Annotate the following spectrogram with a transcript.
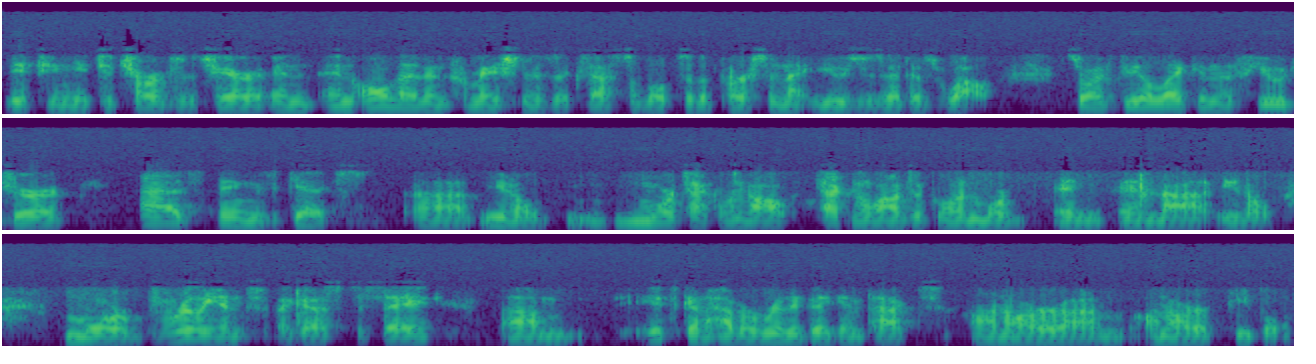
if you need to charge the chair, and and all that information is accessible to the person that uses it as well. So I feel like in the future, as things get uh, you know more techno- technological and more and and uh, you know more brilliant, I guess to say, um, it's going to have a really big impact on our um, on our people.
